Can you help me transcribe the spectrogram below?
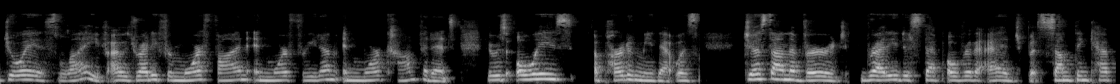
joyous life. I was ready for more fun and more freedom and more confidence. There was always a part of me that was just on the verge, ready to step over the edge, but something kept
